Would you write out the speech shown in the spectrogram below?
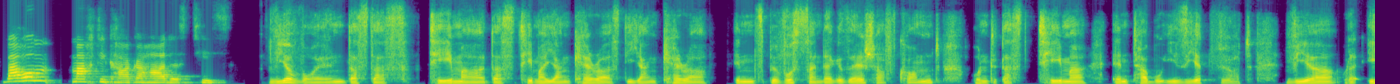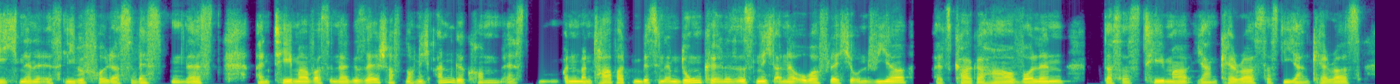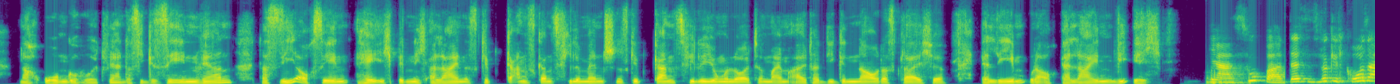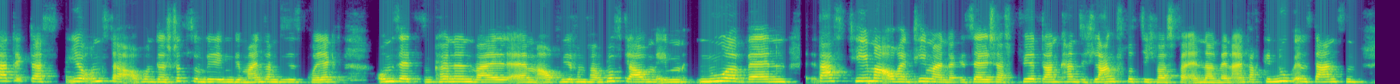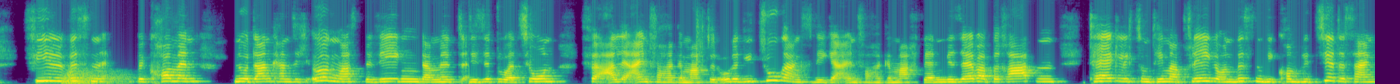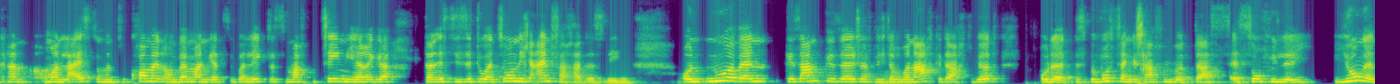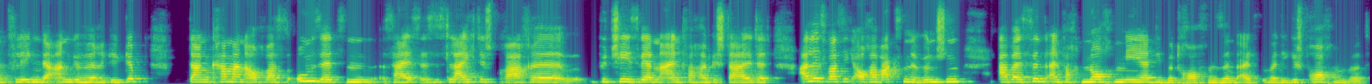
Warum macht die KKH das, Thies? Wir wollen, dass das Thema, das Thema Young Carers, die Young Carer ins Bewusstsein der Gesellschaft kommt und das Thema enttabuisiert wird. Wir oder ich nenne es liebevoll das Wespennest, ein Thema, was in der Gesellschaft noch nicht angekommen ist. Man, man tapert ein bisschen im Dunkeln, es ist nicht an der Oberfläche und wir als KGH wollen, dass das Thema Young Carers, dass die Young Carers nach oben geholt werden, dass sie gesehen werden, dass sie auch sehen, hey, ich bin nicht allein. Es gibt ganz, ganz viele Menschen, es gibt ganz viele junge Leute in meinem Alter, die genau das Gleiche erleben oder auch erleiden wie ich. Ja, super. Das ist wirklich großartig, dass ihr uns da auch unterstützt und wir eben gemeinsam dieses Projekt umsetzen können, weil ähm, auch wir von Farm Plus glauben, eben nur wenn das Thema auch ein Thema in der Gesellschaft wird, dann kann sich langfristig was verändern. Wenn einfach genug Instanzen viel Wissen bekommen, nur dann kann sich irgendwas bewegen, damit die Situation für alle einfacher gemacht wird oder die Zugangswege einfacher gemacht werden. Wir selber beraten täglich zum Thema Pflege und wissen, wie kompliziert es sein kann, um an Leistungen zu kommen. Und wenn man jetzt überlegt, das macht ein Zehnjähriger, dann ist die Situation nicht einfacher deswegen. Und nur wenn gesamtgesellschaftlich darüber nachgedacht wird oder das Bewusstsein geschaffen wird, dass es so viele junge pflegende Angehörige gibt, dann kann man auch was umsetzen. Das heißt, es ist leichte Sprache, Budgets werden einfacher gestaltet, alles, was sich auch Erwachsene wünschen. Aber es sind einfach noch mehr, die betroffen sind, als über die gesprochen wird.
